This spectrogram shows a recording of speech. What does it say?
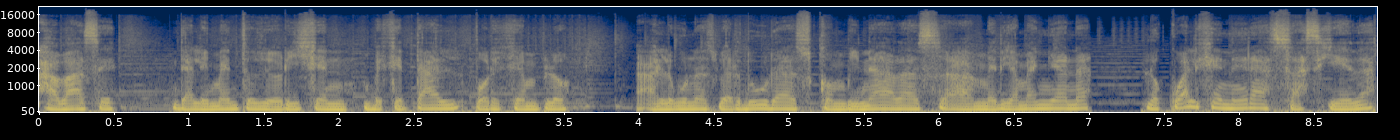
a base de alimentos de origen vegetal, por ejemplo, algunas verduras combinadas a media mañana, lo cual genera saciedad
